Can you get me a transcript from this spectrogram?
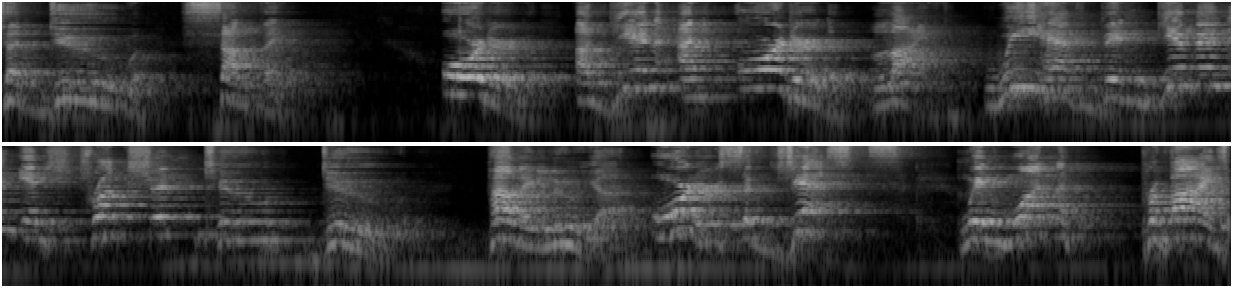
to do something. Ordered. Again, an ordered life. We have been given instruction to do. Hallelujah. Order suggests when one provides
